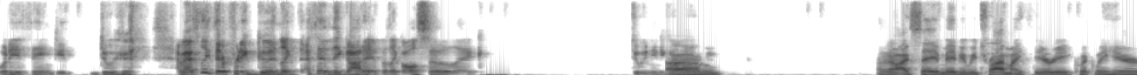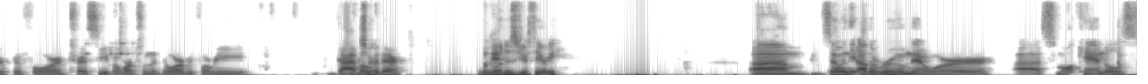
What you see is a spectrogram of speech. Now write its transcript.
What do you think? Do you, do we? I mean, I feel like they're pretty good. Like I think they got it, but like also like, do we need to go? in? Um, I don't know. I say maybe we try my theory quickly here before try to see if it works on the door before we dive Sure. over there. Okay. What is your theory? Um, so in the other room there were uh, small candles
